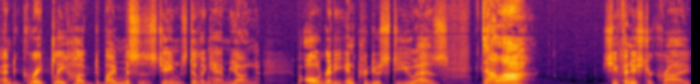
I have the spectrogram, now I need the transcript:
and greatly hugged by Mrs. James Dillingham Young, already introduced to you as Della! She finished her cry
